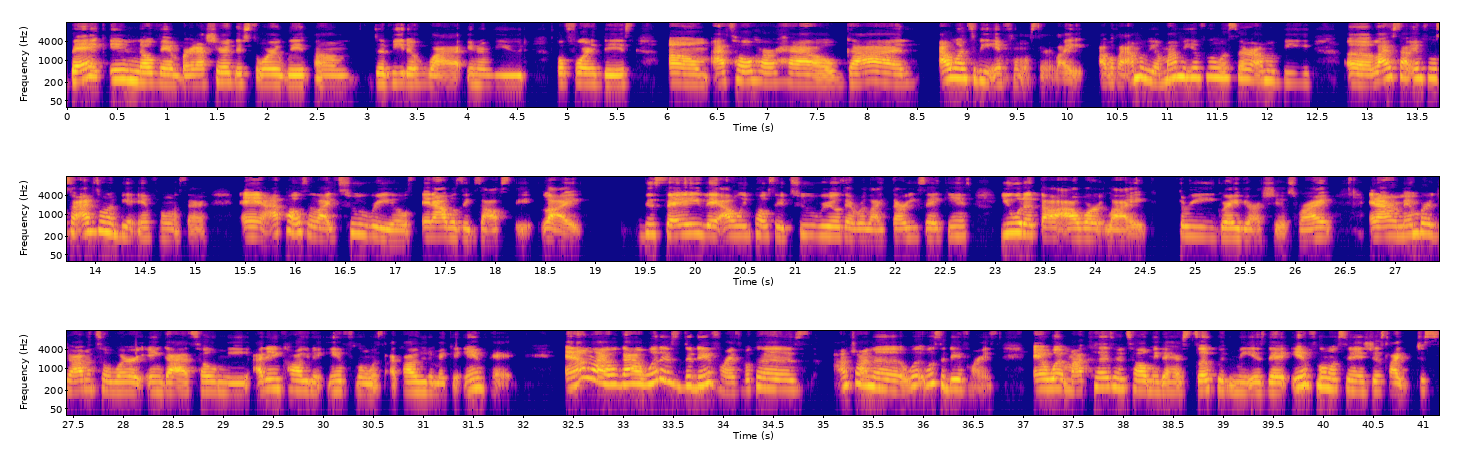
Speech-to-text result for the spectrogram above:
back in November, and I shared this story with um, Davita, who I interviewed before this. Um, I told her how God I wanted to be influencer. Like I was like, I'm gonna be a mommy influencer. I'm gonna be a lifestyle influencer. I just want to be an influencer. And I posted like two reels, and I was exhausted. Like to say that I only posted two reels that were like 30 seconds, you would have thought I worked like three graveyard shifts, right? And I remember driving to work, and God told me, I didn't call you to influence. I called you to make an impact. And I'm like, well, God, what is the difference? Because I'm trying to what, what's the difference? And what my cousin told me that has stuck with me is that influencing is just like just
